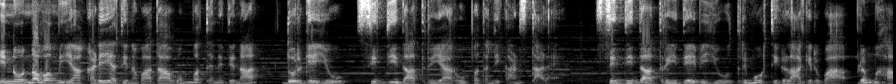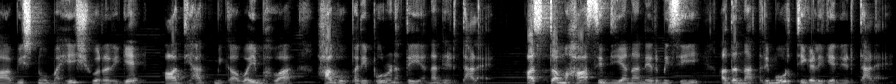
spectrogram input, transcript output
ಇನ್ನು ನವಮಿಯ ಕಡೆಯ ದಿನವಾದ ಒಂಬತ್ತನೇ ದಿನ ದುರ್ಗೆಯು ಸಿದ್ಧಿದಾತ್ರಿಯ ರೂಪದಲ್ಲಿ ಕಾಣಿಸ್ತಾಳೆ. ಸಿದ್ಧಿದಾತ್ರಿ ದೇವಿಯು ತ್ರಿಮೂರ್ತಿಗಳಾಗಿರುವ ಬ್ರಹ್ಮ, ವಿಷ್ಣು, ಮಹೇಶ್ವರರಿಗೆ ಆಧ್ಯಾತ್ಮಿಕ ವೈಭವ ಹಾಗೂ ಪರಿಪೂರ್ಣತೆಯನ್ನ ನೀಡ್ತಾಳೆ. ಅಷ್ಟ ಮಹಾಸಿದ್ಧಿಯನ್ನ ನಿರ್ಮಿಸಿ ಅದನ್ನ ತ್ರಿಮೂರ್ತಿಗಳಿಗೆ ನೀಡ್ತಾಳೆ.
